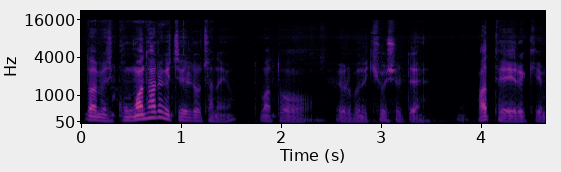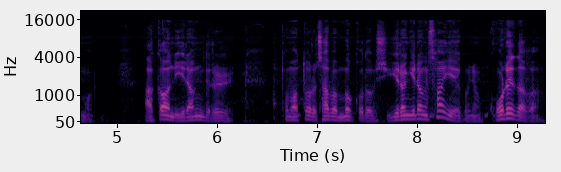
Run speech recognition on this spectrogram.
그 다음에 공간 활용이 제일 좋잖아요. 토마토 여러분들 키우실 때 밭에 이렇게 뭐 아까운 이랑들을 토마토로 잡아 먹고도 없이 이랑이랑 사이에 그냥 골에다가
